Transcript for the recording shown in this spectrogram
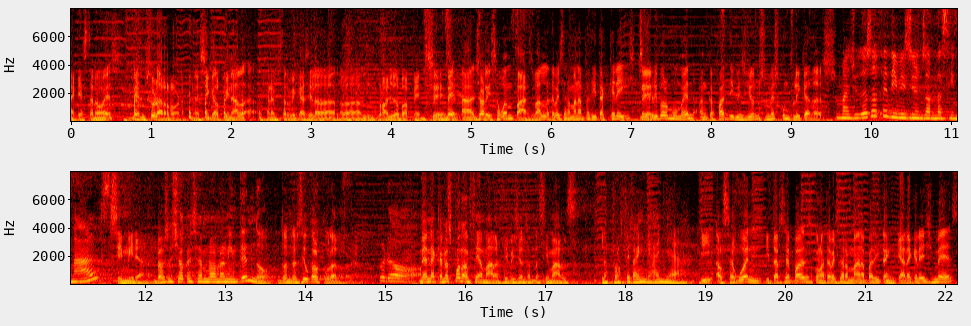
aquesta no és. Bé, em surt error. Així que al final farem servir quasi la, la, el rotllo de paper. Sí, Bé, sí. Uh, Jordi, següent pas, val? La teva germana petita creix Sí. i arriba el moment en què fa divisions més complicades. M'ajudes a fer divisions en decimals? Sí, mira, veus això que sembla una Nintendo? Doncs es diu calculadora. Però... Nena, que no es poden fer a mà les divisions amb decimals. La profe l'enganya. I el següent i tercer pas és quan la teva germana petita encara creix més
